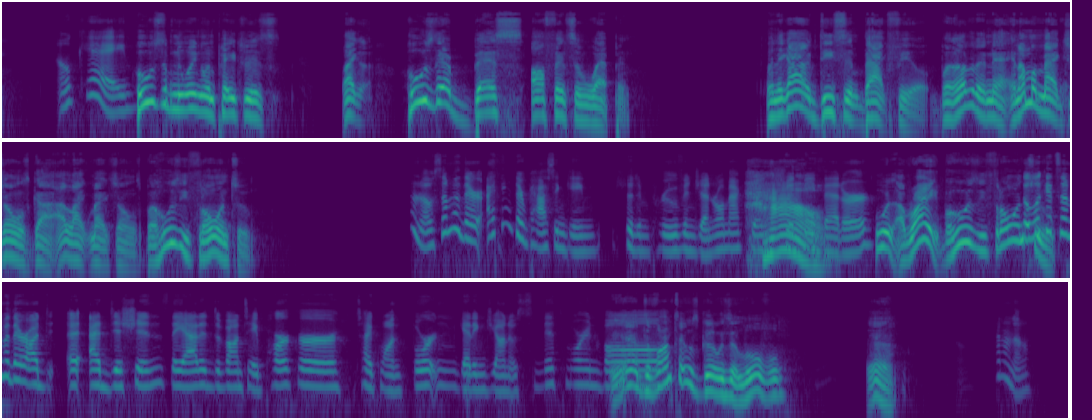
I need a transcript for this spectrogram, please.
okay. Who's the New England Patriots? Like, who's their best offensive weapon? When they got a decent backfield, but other than that, and I'm a Mac Jones guy. I like Mac Jones, but who's he throwing to? I don't know. Some of their, I think their passing game should improve in general. Mac Jones should be better. Who right, but who is he throwing So to? look at some of their aud- uh, additions. They added DeVante Parker, Tyquan Thornton, getting Jonnu Smith more involved. yeah. DeVante was good. Was at Louisville. Yeah, I don't know.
